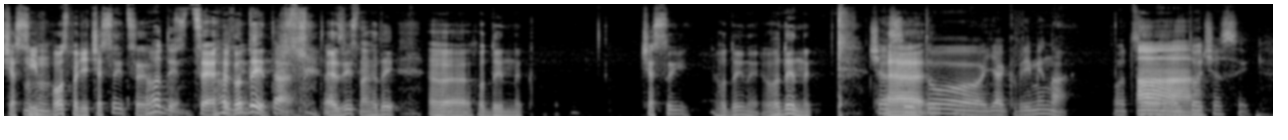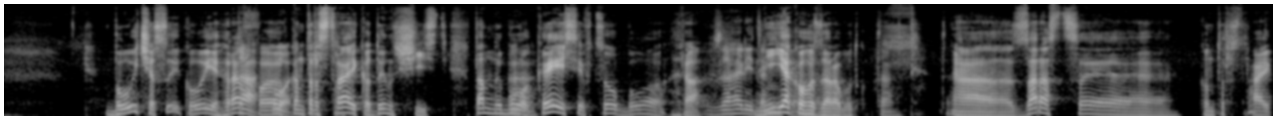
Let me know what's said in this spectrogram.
Часів. Мгм. Господі, часи це. годин. Це годин. Так, Е, так. Звісно, годи, е, годинник. Часи. години, годинник. Часи Е, то як времена. Оце А. то часи. Були часи, коли я грав Так, в о. Counter-Strike 1.6. Там не було Ага. кейсів, це була гра. Взагалі там Ніякого нічого. заробітку. Так. А, зараз це Counter-Strike,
